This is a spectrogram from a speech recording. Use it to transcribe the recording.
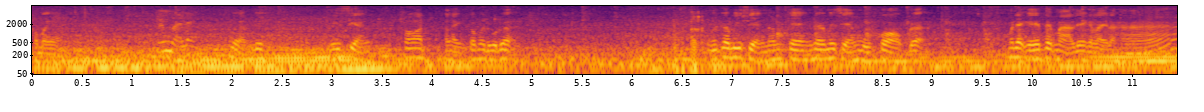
ทำไมอะ ไม่เหมือนเลย เหมือนดิ มีเสียงทอดอะ ไรก็ไม่รู้ด้วยแล้วก็มีเสียงน้ำแกงด้วยมีเสียงหมูกรอบด้วย ไม่เรียกเอสมาเรียกอะไรล่ะฮะ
